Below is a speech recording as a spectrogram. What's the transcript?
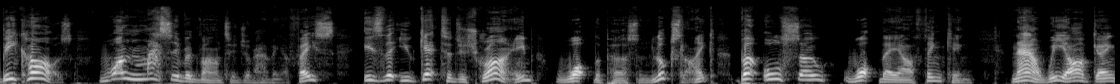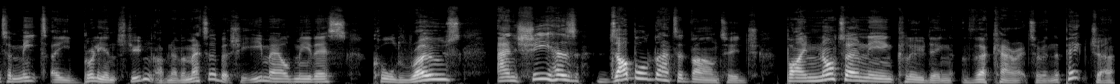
Because one massive advantage of having a face is that you get to describe what the person looks like, but also what they are thinking. Now, we are going to meet a brilliant student. I've never met her, but she emailed me this called Rose, and she has doubled that advantage by not only including the character in the picture,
